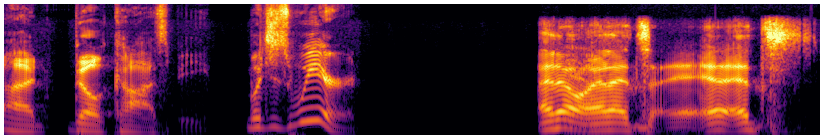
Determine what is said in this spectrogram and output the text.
uh, Bill Cosby, which is weird. I know, and it's it's.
